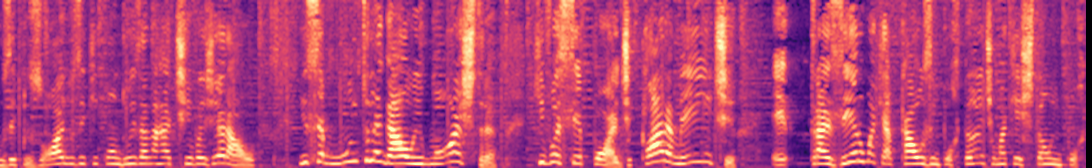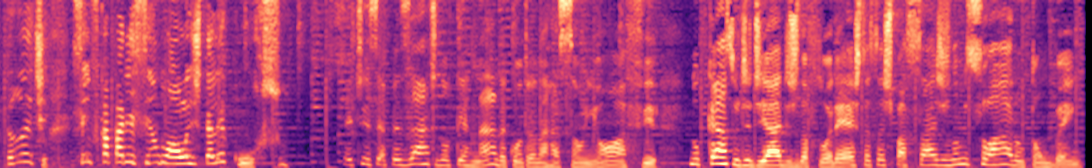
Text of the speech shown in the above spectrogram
os episódios e que conduz a narrativa geral. Isso é muito legal e mostra que você pode claramente é, trazer uma causa importante, uma questão importante, sem ficar parecendo aula de telecurso. Letícia, apesar de não ter nada contra a narração em off, no caso de Diários da Floresta, essas passagens não me soaram tão bem.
